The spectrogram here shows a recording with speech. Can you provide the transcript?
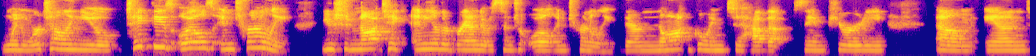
when we're telling you take these oils internally you should not take any other brand of essential oil internally. They're not going to have that same purity. Um, and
